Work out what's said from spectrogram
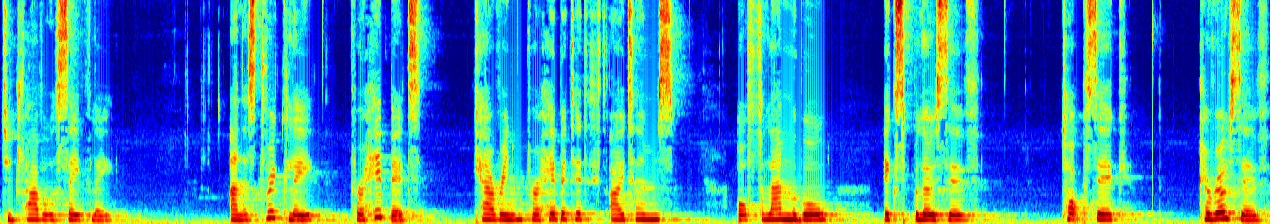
to travel safely and strictly prohibit carrying prohibited items or flammable, explosive, toxic, corrosive,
